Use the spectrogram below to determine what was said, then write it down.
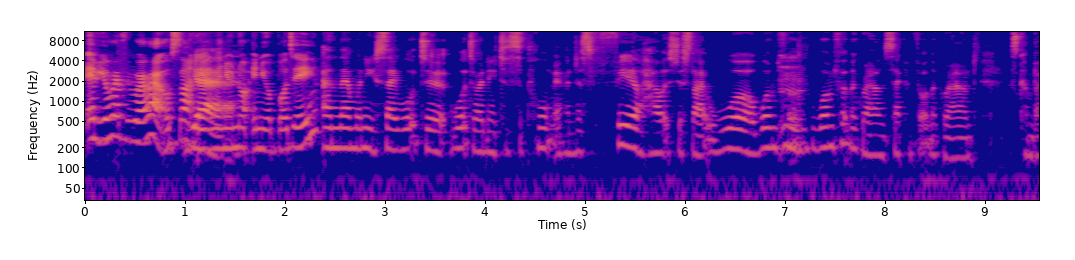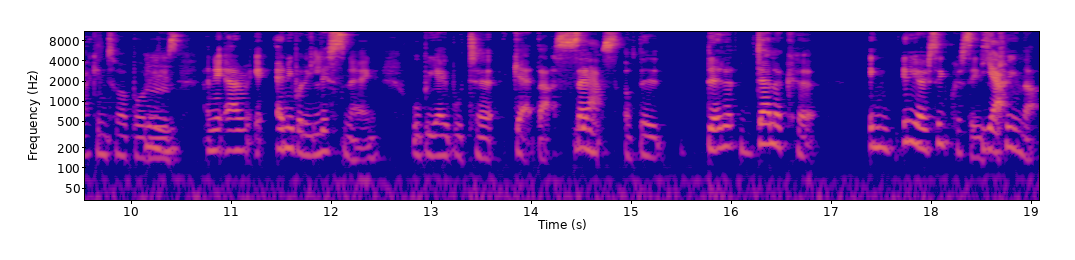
you're, you're everywhere else, aren't you? Yeah. And then you're not in your body. and then when you say what do what do I need to support me, I can just feel how it's just like whoa, one foot Mm. one foot on the ground, second foot on the ground. Let's come back into our Mm. bodies, and, it- and anybody listening will be able to get that sense of the de- delicate idiosyncrasies Yeah. between that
